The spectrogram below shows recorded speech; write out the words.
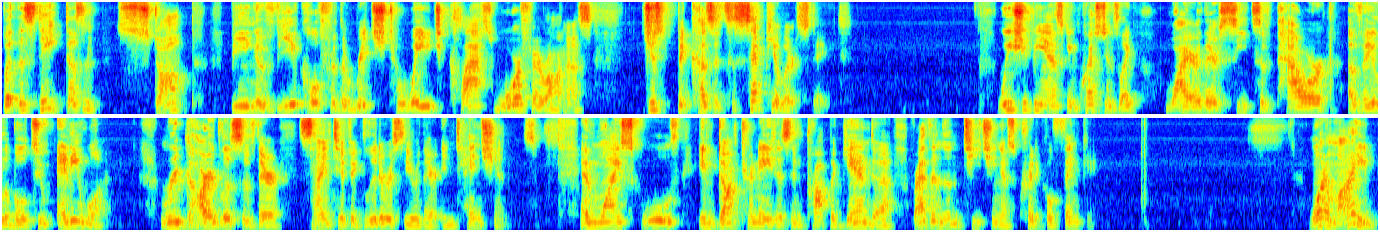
but the state doesn't stop being a vehicle for the rich to wage class warfare on us just because it's a secular state. We should be asking questions like, why are there seats of power available to anyone? regardless of their scientific literacy or their intentions, and why schools indoctrinate us in propaganda rather than teaching us critical thinking. One of my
